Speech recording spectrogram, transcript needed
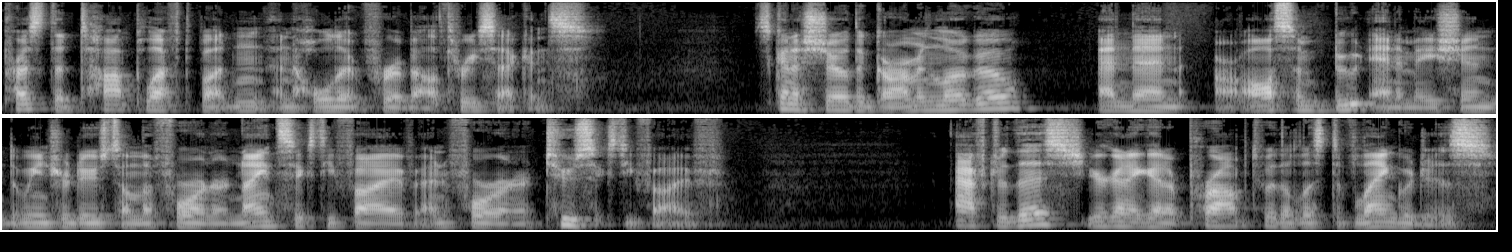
press the top left button and hold it for about 3 seconds. It's going to show the Garmin logo and then our awesome boot animation that we introduced on the Forerunner 965 and Forerunner 265. After this, you're going to get a prompt with a list of languages.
